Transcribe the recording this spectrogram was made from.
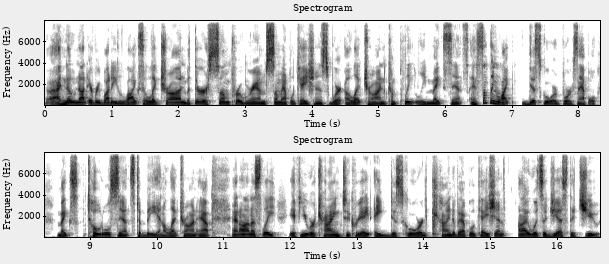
I know not everybody likes Electron, but there are some programs, some applications where Electron completely makes sense. And something like Discord, for example, makes total sense to be an Electron app. And honestly, if you were trying to create a Discord kind of application, I would suggest that you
